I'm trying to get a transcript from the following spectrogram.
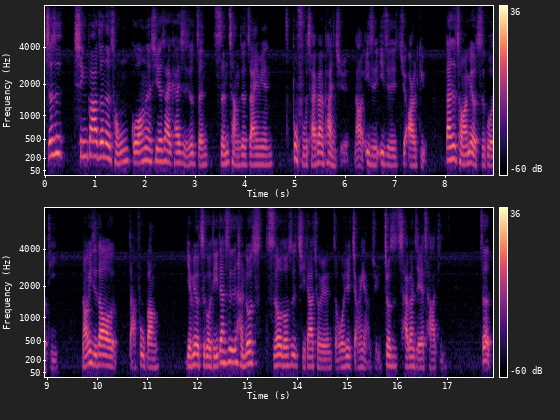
就是辛巴真的从国王的系列赛开始就整整场就在那边不服裁判判决，然后一直一直去 argue，但是从来没有吃过 T，然后一直到打富邦也没有吃过 T，但是很多时候都是其他球员走过去讲一两句，就是裁判直接插 T，这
